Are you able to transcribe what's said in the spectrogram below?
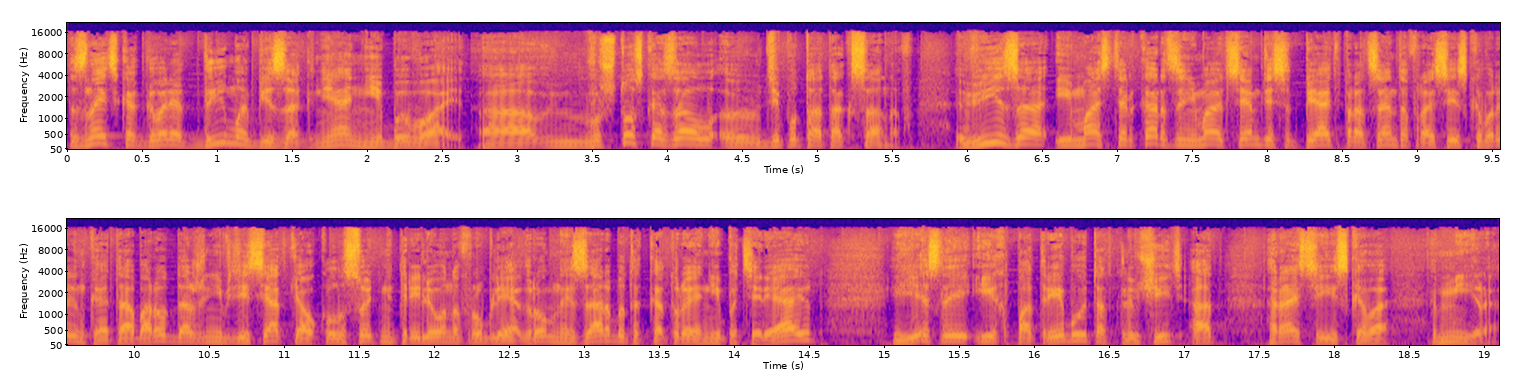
знаете, как говорят, дыма без огня не бывает. А, что сказал э, депутат Оксанов? Виза и MasterCard занимают 75% российского рынка. Это оборот даже не в десятки, а около сотни триллионов рублей. Огромный заработок, который они потеряют, если их потребуют отключить от российского мира.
